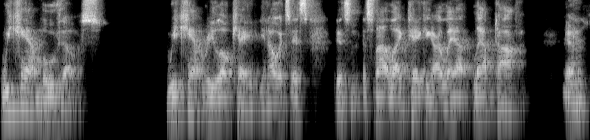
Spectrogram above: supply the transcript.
we can't move those. We can't relocate. You know, it's it's it's it's not like taking our lap, laptop and,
